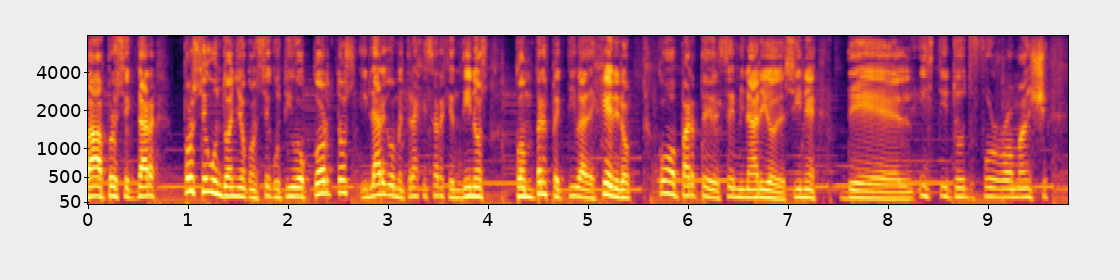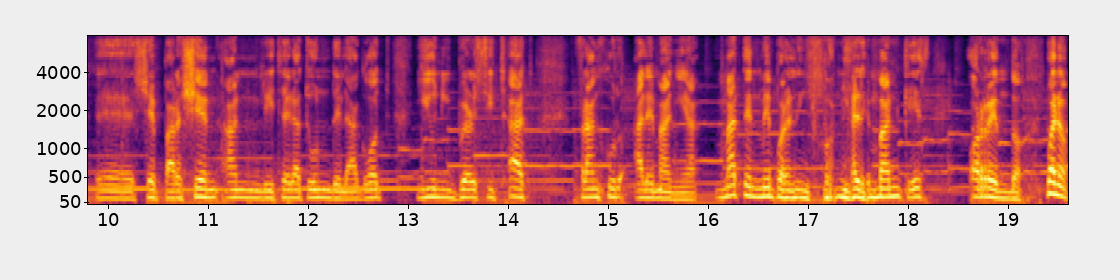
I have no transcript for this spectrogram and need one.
va a proyectar por segundo año consecutivo cortos y largometrajes argentinos con perspectiva de género, como parte del seminario de cine del Institut für Romansch eh, Sprachen und Literatur de la Goethe Universität Frankfurt, Alemania. Mátenme por, el, por mi alemán, que es horrendo. Bueno,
